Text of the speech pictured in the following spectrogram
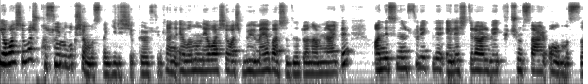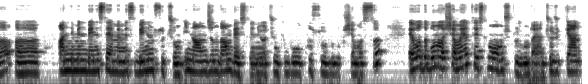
yavaş yavaş kusurluluk şemasına giriş yapıyoruz. Çünkü hani Eva'nın yavaş yavaş büyümeye başladığı dönemlerde annesinin sürekli eleştirel ve küçümser olması, annemin beni sevmemesi benim suçum inancından besleniyor. Çünkü bu kusurluluk şeması. Eva da bunu aşamaya teslim olmuş durumda. Yani çocukken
